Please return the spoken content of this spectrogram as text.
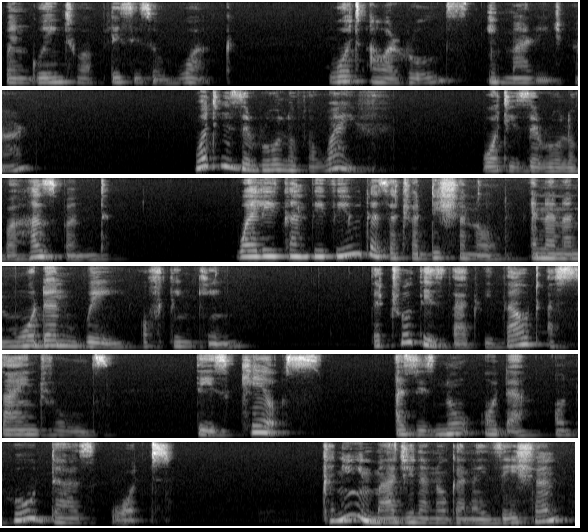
when going to our places of work what our roles in marriage are? What is the role of a wife? What is the role of a husband? While it can be viewed as a traditional and an unmodern way of thinking, the truth is that without assigned roles, there is chaos as is no order on who does what. Can you imagine an organization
